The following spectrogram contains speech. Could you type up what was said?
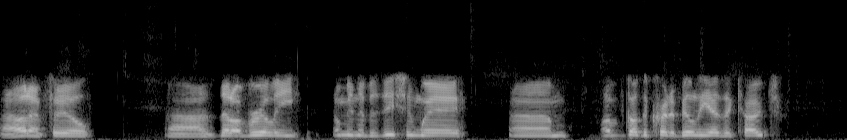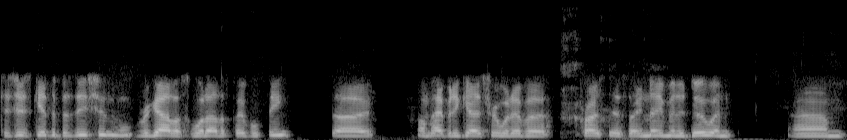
Uh, I don't feel uh, that I've really. I'm in the position where um, I've got the credibility as a coach to just get the position, regardless of what other people think. So I'm happy to go through whatever process they need me to do, and um,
